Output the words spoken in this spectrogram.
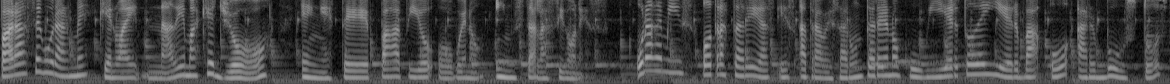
para asegurarme que no hay nadie más que yo en este patio o bueno, instalaciones. Una de mis otras tareas es atravesar un terreno cubierto de hierba o arbustos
